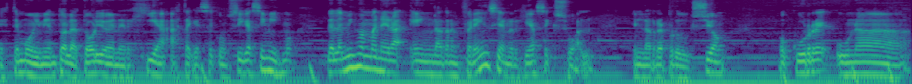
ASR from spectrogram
este movimiento aleatorio de energía hasta que se consiga a sí mismo, de la misma manera en la transferencia de energía sexual, en la reproducción, ocurre una,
